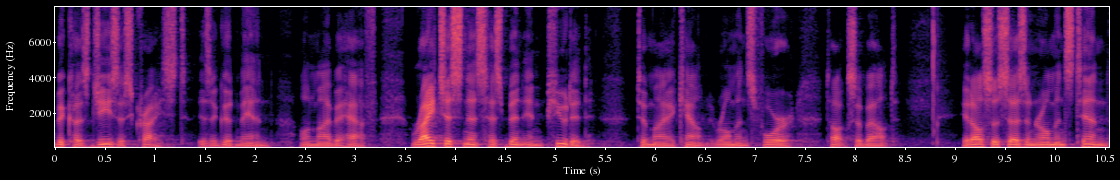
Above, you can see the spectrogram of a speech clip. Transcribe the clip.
because Jesus Christ is a good man on my behalf righteousness has been imputed to my account. Romans 4 talks about. It also says in Romans 10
